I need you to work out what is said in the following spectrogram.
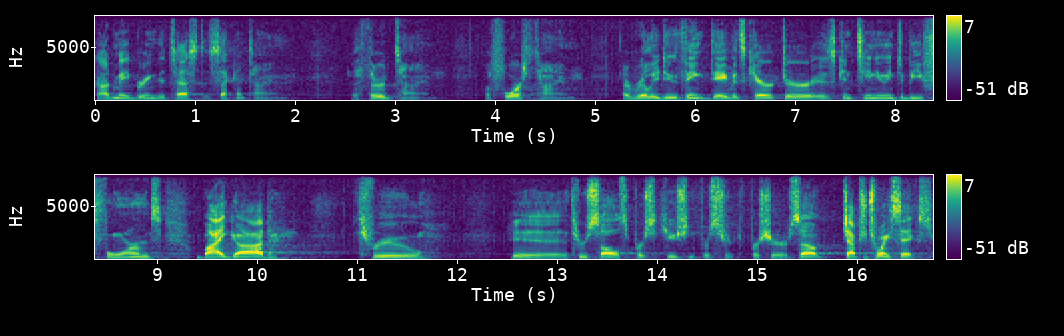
God may bring the test a second time a third time, a fourth time. I really do think David's character is continuing to be formed by God through, his, through Saul's persecution for, for sure. So, chapter 26.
